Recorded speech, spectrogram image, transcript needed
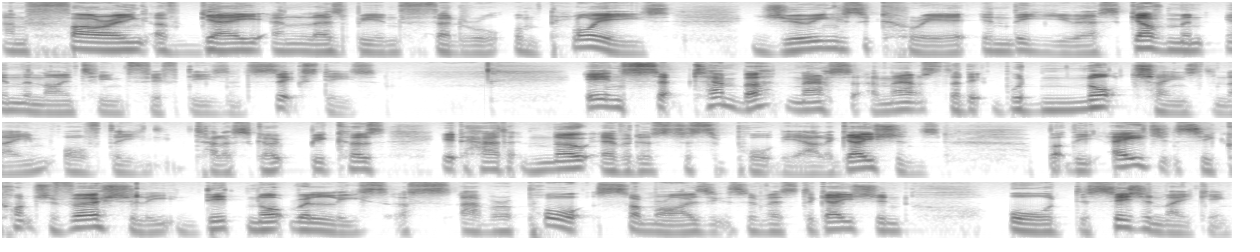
and firing of gay and lesbian federal employees during his career in the US government in the 1950s and 60s. In September, NASA announced that it would not change the name of the telescope because it had no evidence to support the allegations but the agency controversially did not release a, a report summarising its investigation or decision making.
